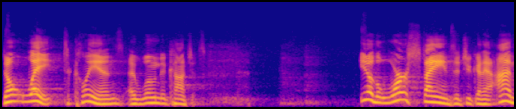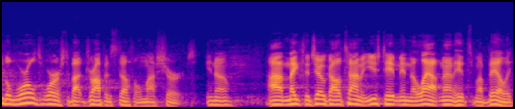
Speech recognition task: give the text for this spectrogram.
Don't wait to cleanse a wounded conscience. You know, the worst stains that you can have, I'm the world's worst about dropping stuff on my shirts. You know, I make the joke all the time. It used to hit me in the lap, now it hits my belly.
